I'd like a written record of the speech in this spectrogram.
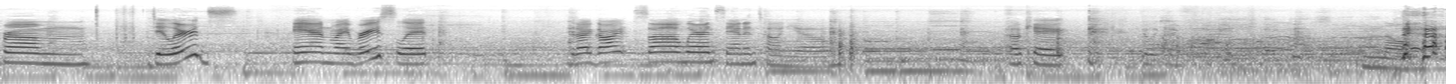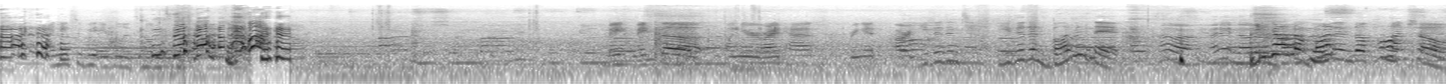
from Dillard's. And my bracelet that I got somewhere in San Antonio. Okay. No. I need to be able to tell you. make make the on your right hand. Bring it. Or you didn't. You didn't button it. Oh, I didn't know. You gotta button the poncho.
